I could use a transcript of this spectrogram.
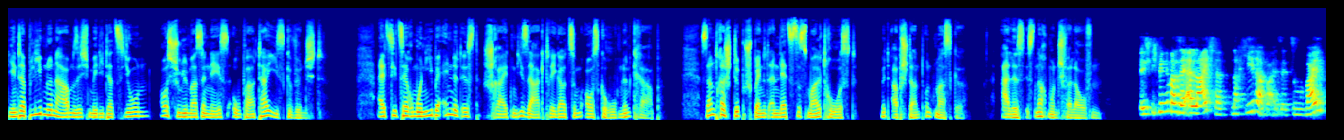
Die Hinterbliebenen haben sich Meditation aus Jules Massenets Oper Thais gewünscht. Als die Zeremonie beendet ist, schreiten die Sargträger zum ausgehobenen Grab. Sandra Stipp spendet ein letztes Mal Trost, mit Abstand und Maske. Alles ist nach Wunsch verlaufen ich, ich bin immer sehr erleichtert nach jeder Beisetzung, weil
